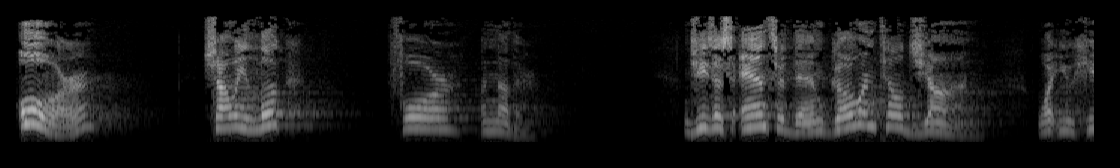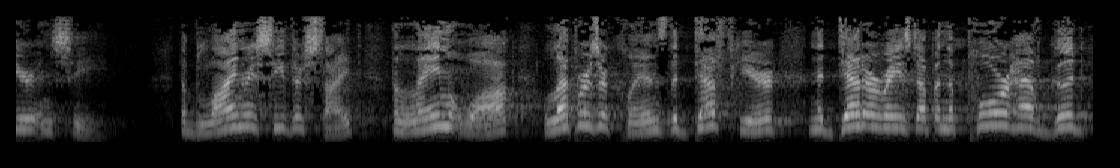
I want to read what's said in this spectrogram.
or shall we look for another? Jesus answered them, Go and tell John what you hear and see. The blind receive their sight, the lame walk, lepers are cleansed, the deaf hear, and the dead are raised up, and the poor have good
